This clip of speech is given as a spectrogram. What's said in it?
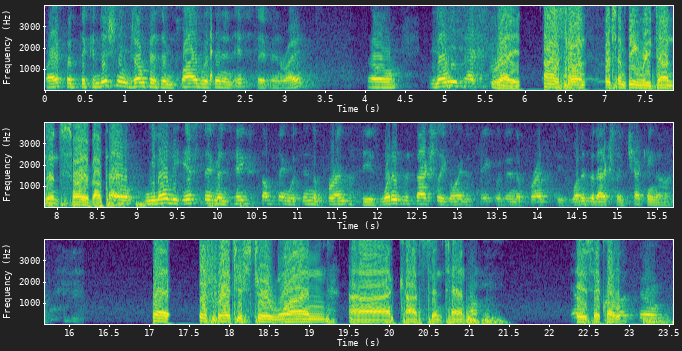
Right, but the conditional jump is implied within an if statement, right? So we don't need to Right. Oh, so in other words, I'm being redundant. Sorry about that. so that. we know the if statement takes something within the parentheses. What is this actually going to take within the parentheses? What is it actually checking on? If register one, uh, constant 10 Yep, is So equivalent, doing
